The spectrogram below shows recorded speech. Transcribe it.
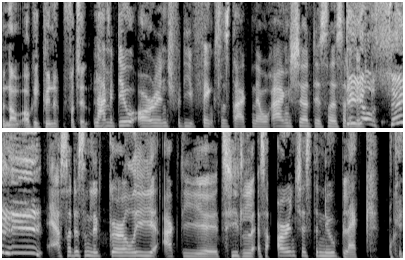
Men nå, okay, kvinde, fortæl. nej, men det er jo orange, fordi fængselsdragten er orange, og det er sådan, sådan lidt... DOC! Ja, så er det sådan lidt girly-agtig uh, titel. Altså, Orange is the New Black. Okay.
